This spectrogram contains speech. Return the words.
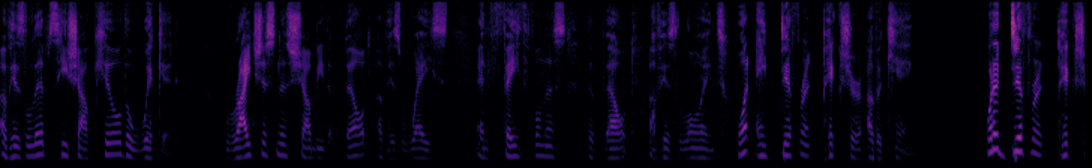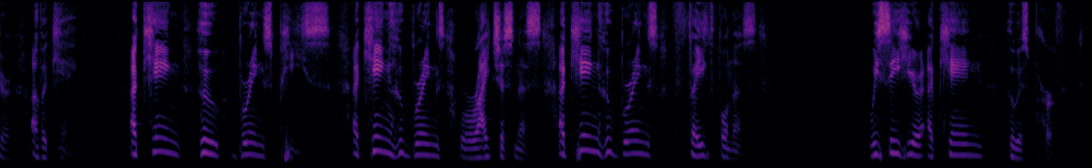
of his lips he shall kill the wicked. Righteousness shall be the belt of his waist, and faithfulness the belt of his loins. What a different picture of a king! What a different picture of a king. A king who brings peace, a king who brings righteousness, a king who brings faithfulness. We see here a king who is perfect,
